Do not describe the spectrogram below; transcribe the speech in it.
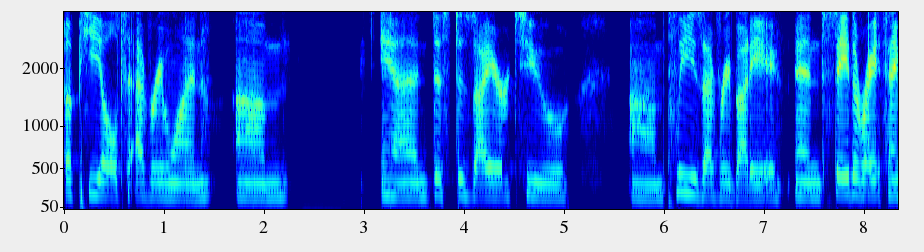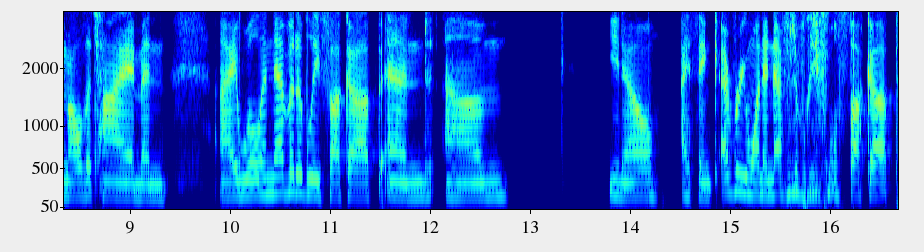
appeal to everyone um and this desire to um, please everybody and say the right thing all the time. And i will inevitably fuck up. And um, you know I think everyone inevitably will fuck up.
